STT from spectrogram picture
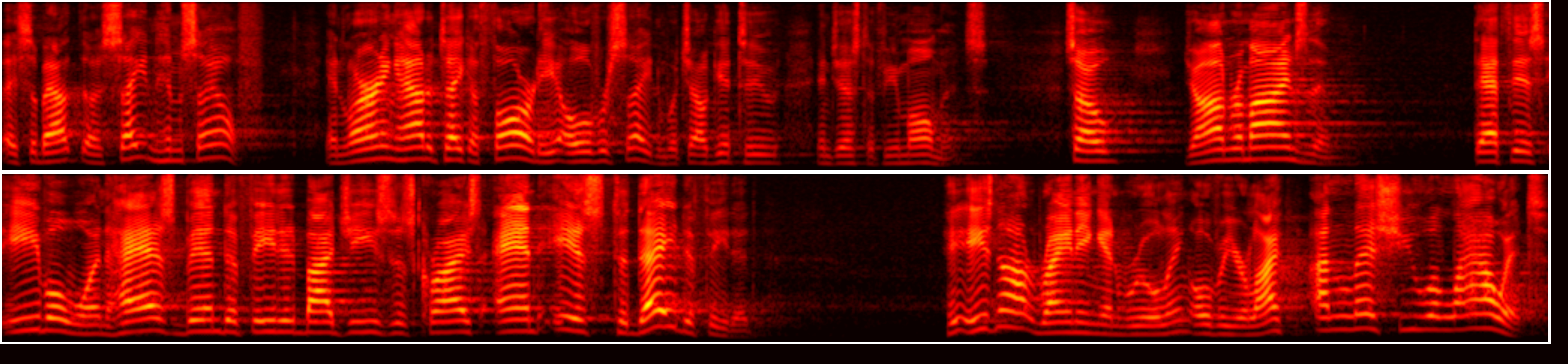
it's about uh, Satan himself and learning how to take authority over Satan, which I'll get to in just a few moments. So, John reminds them that this evil one has been defeated by Jesus Christ and is today defeated. He's not reigning and ruling over your life unless you allow it.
